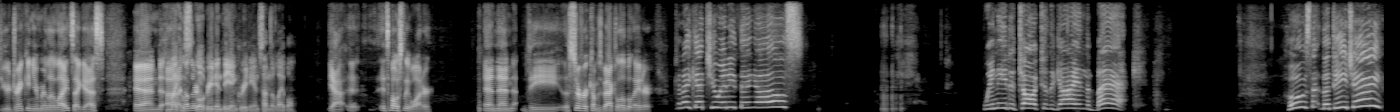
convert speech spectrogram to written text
you're drinking your Miller Lites i guess and uh, Michael's another still reading the ingredients on the label. yeah it, it's mostly water and then the the server comes back a little bit later can i get you anything else We need to talk to the guy in the back. Who's that? The DJ?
